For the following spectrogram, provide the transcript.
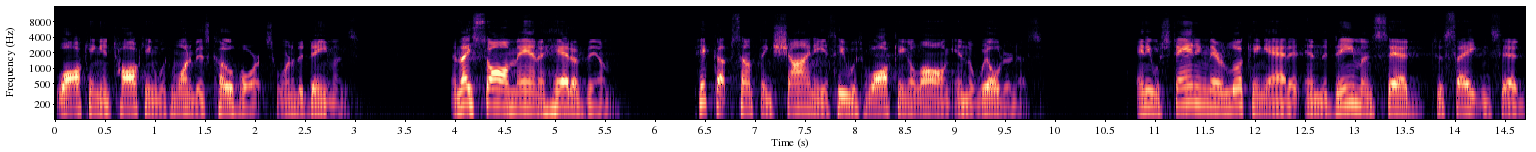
walking and talking with one of his cohorts, one of the demons, and they saw a man ahead of them pick up something shiny as he was walking along in the wilderness. And he was standing there looking at it, and the demon said to Satan, said,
